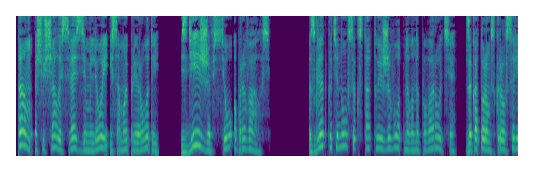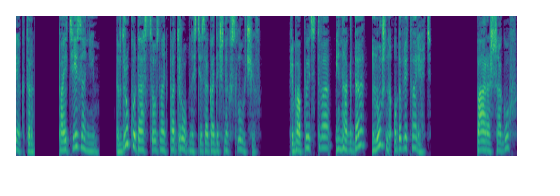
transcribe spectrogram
там ощущалась связь с землей и самой природой, здесь же все обрывалось. Взгляд потянулся к статуе животного на повороте, за которым скрылся ректор. Пойти за ним? Вдруг удастся узнать подробности загадочных случаев. Любопытство иногда нужно удовлетворять. Пара шагов,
